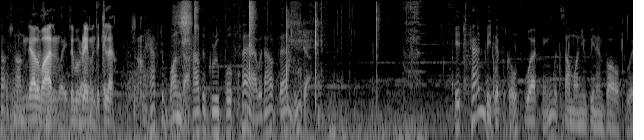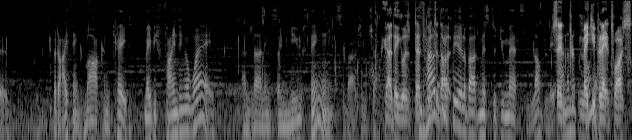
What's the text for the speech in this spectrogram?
Such an the other one they were blaming the killer. So. I have to wonder how the group will fare without their leader. It can be difficult working with someone you've been involved with, but I think Mark and Kate may be finding a way and learning some new things about each other. Yeah, I think it was how definitely to do you feel about Mr. Du'Met's lovely Said make you play it twice.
